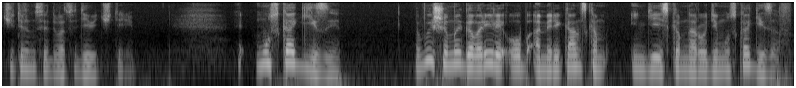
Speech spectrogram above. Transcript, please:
14.29.4 Мускагизы. Выше мы говорили об американском индейском народе мускагизов.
